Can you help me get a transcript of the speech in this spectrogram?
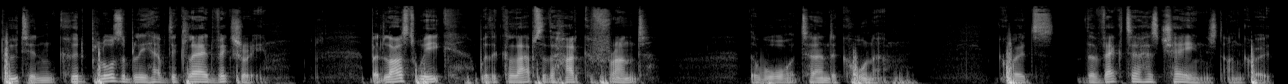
Putin could plausibly have declared victory. But last week, with the collapse of the Kharkiv front, the war turned a corner. Quotes, the vector has changed, unquote,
